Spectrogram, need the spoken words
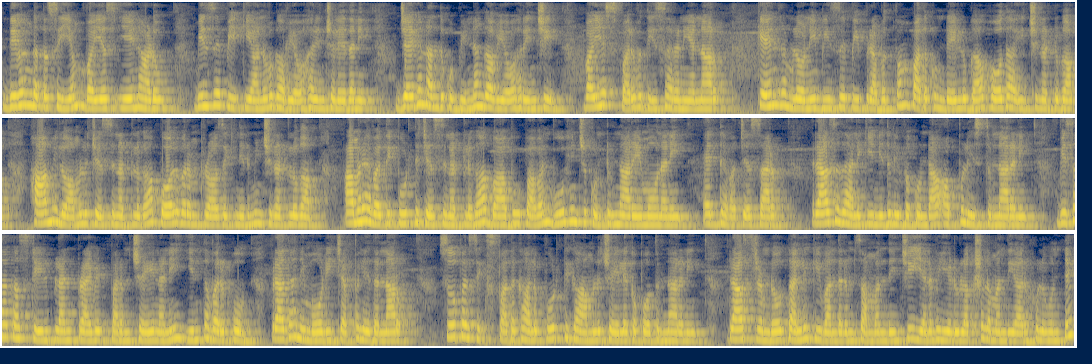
దివంగత సీఎం వైఎస్ ఏనాడు బీజేపీకి అనువుగా వ్యవహరించలేదని జగన్ అందుకు భిన్నంగా వ్యవహరించి వైఎస్ పరువు తీశారని అన్నారు. కేంద్రంలోని బీజేపీ ప్రభుత్వం పదకొండేళ్ళుగా హోదా ఇచ్చినట్టుగా హామీలు అమలు చేసినట్లుగా పోలవరం ప్రాజెక్ట్ నిర్మించినట్లుగా అమరావతి పూర్తి చేసినట్లుగా బాబు పవన్ ఊహించుకుంటున్నారేమోనని ఎద్దేవా చేశారు. రాజధానికి నిధులు ఇవ్వకుండా అప్పులు ఇస్తున్నారని విశాఖ స్టీల్ ప్లాంట్ ప్రైవేట్ పరం చేయనని ఇంతవరకు ప్రధాని మోడీ చెప్పలేదన్నారు. సూపర్ సిక్స్ పథకాలు పూర్తిగా అమలు చేయలేకపోతున్నారని. రాష్ట్రంలో తల్లికి వందనం సంబంధించి ఎనభై ఏడు లక్షల మంది అర్హులు ఉంటే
